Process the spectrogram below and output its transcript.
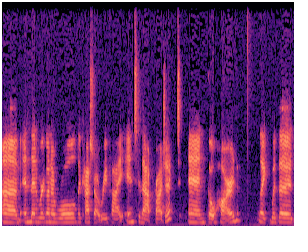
Um, and then we're going to roll the cash out refi into that project and go hard, like with the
